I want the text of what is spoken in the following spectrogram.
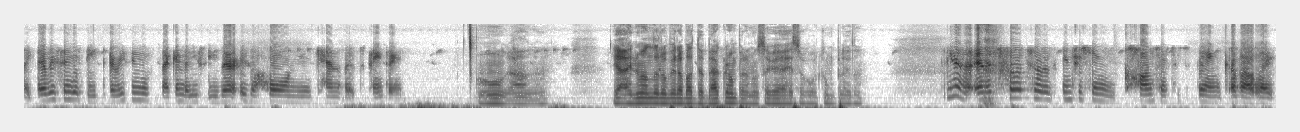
Like every single beat, every single second that you see there is a whole new canvas painting. Oh, God. Yeah, I knew a little bit about the background, but I don't no sabía eso por completo. Yeah, and it's such an interesting concept to think about, like,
